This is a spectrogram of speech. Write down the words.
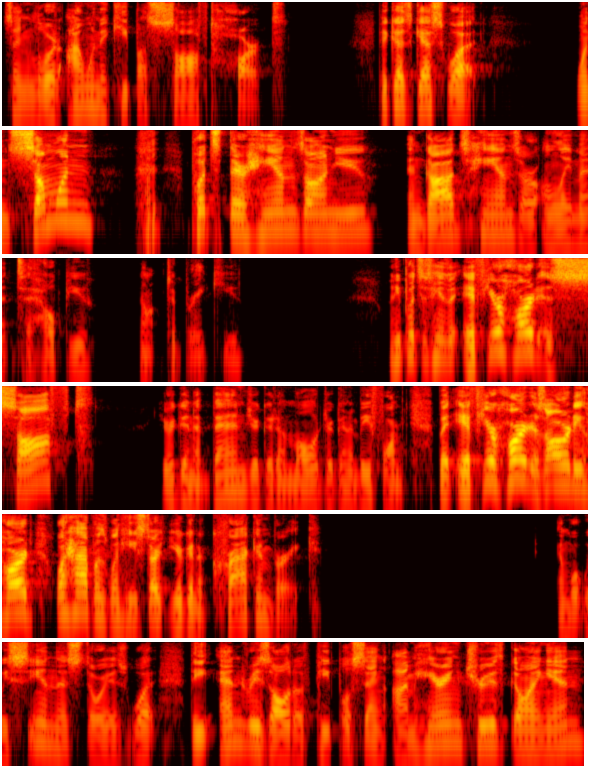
saying, Lord, I want to keep a soft heart. Because guess what? When someone puts their hands on you, and God's hands are only meant to help you, not to break you. When He puts His hands, if your heart is soft, you're going to bend, you're going to mold, you're going to be formed. But if your heart is already hard, what happens when He starts? You're going to crack and break. And what we see in this story is what the end result of people saying, I'm hearing truth going in,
